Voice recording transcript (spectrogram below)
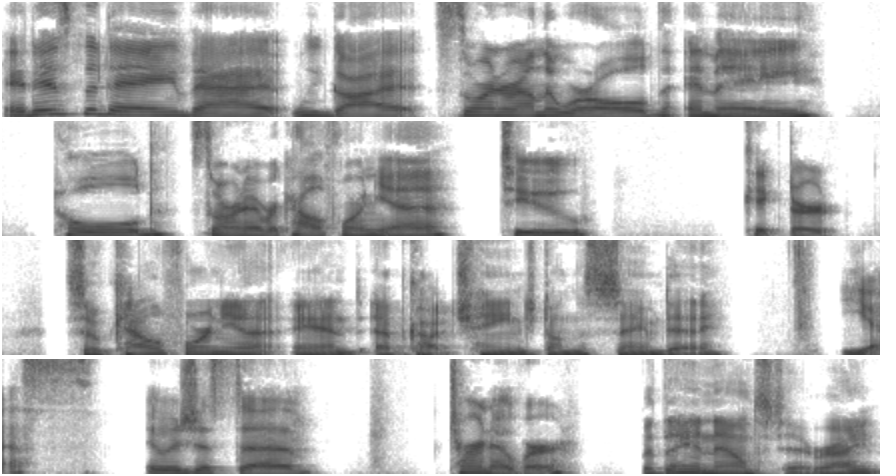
It is the day that we got Soaring Around the World and they told Soaring Over California to kick dirt. So, California and Epcot changed on the same day, Yes. It was just a turnover. but they announced it, right?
